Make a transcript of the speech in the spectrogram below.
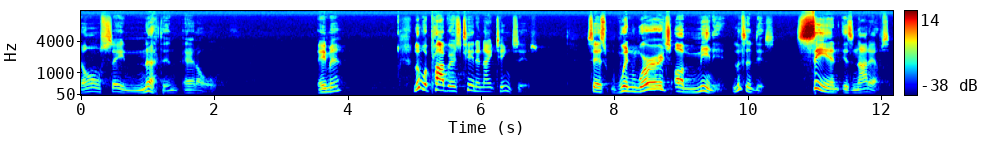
don't say nothing at all. Amen? Look what Proverbs 10 and 19 says. It says, when words are many, listen to this, sin is not absent.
